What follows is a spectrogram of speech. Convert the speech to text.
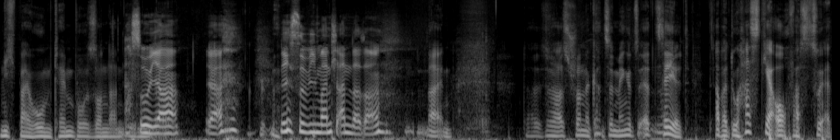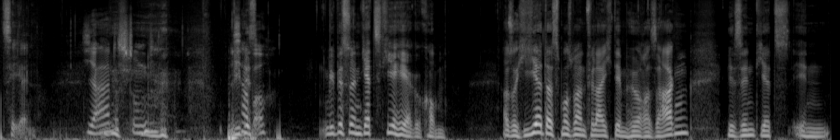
nicht bei hohem Tempo, sondern. Ach so, ja, ja. nicht so wie manch anderer. Nein. Du hast schon eine ganze Menge erzählt. Aber du hast ja auch was zu erzählen. Ja, das stimmt. ich habe auch. Wie bist du denn jetzt hierher gekommen? Also hier, das muss man vielleicht dem Hörer sagen. Wir sind jetzt in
